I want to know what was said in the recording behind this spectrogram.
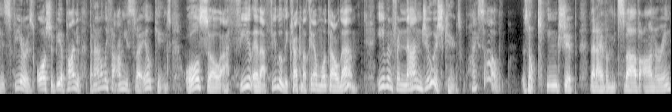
his fears all should be upon you. But not only for Am Yisrael kings, also even for non-Jewish kings. Why so? There's no kingship that I have a mitzvah of honoring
